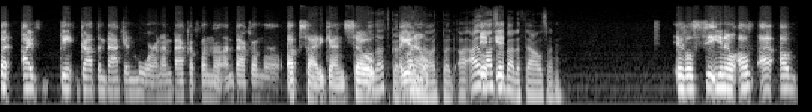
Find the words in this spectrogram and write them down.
but I've ga- got them back and more, and I'm back up on the. I'm back on the upside again. So oh, that's good. you I'm know, not, but I, I lost it- about a thousand. it'll see. You know, I'll. I, I'll.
